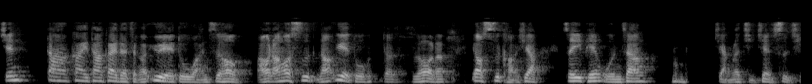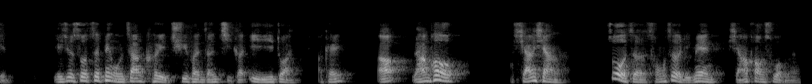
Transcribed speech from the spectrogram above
先大概大概的整个阅读完之后，好，然后思，然后阅读的时候呢，要思考一下这一篇文章讲了几件事情，也就是说这篇文章可以区分成几个意义段。OK，好，然后想想作者从这里面想要告诉我们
